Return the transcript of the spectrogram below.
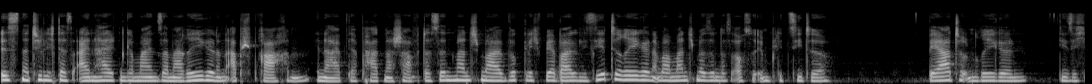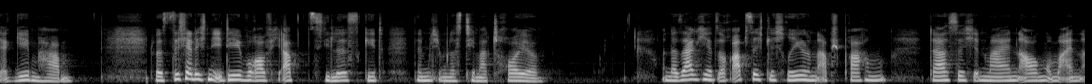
ist natürlich das Einhalten gemeinsamer Regeln und Absprachen innerhalb der Partnerschaft. Das sind manchmal wirklich verbalisierte Regeln, aber manchmal sind das auch so implizite Werte und Regeln, die sich ergeben haben. Du hast sicherlich eine Idee, worauf ich abziele. Es geht nämlich um das Thema Treue. Und da sage ich jetzt auch absichtlich Regeln und Absprachen, da es sich in meinen Augen um ein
